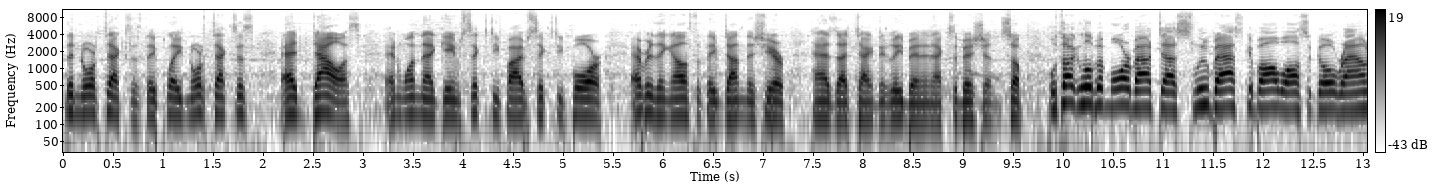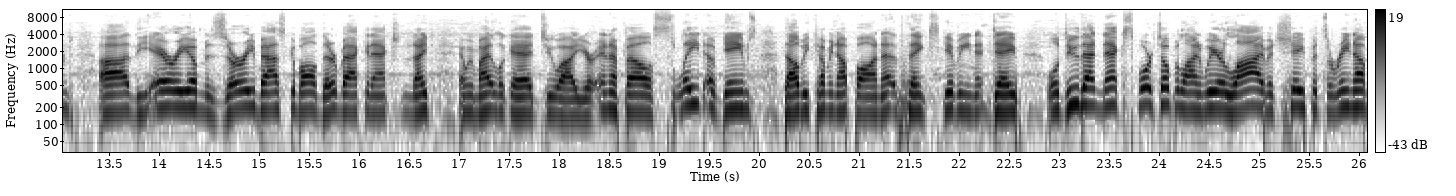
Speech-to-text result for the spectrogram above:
than North Texas. They played North Texas at Dallas and won that game 65 64. Everything else that they've done this year has uh, technically been an exhibition. So we'll talk a little bit more about uh, SLU basketball. We'll also go around uh, the area, Missouri basketball. They're back in action tonight, and we might look ahead to uh, your NFL slate of games that'll be coming up on Thanksgiving Day. We'll do that next. Sports Open Line. We are live at Chaifetz Arena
